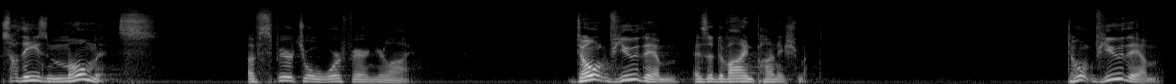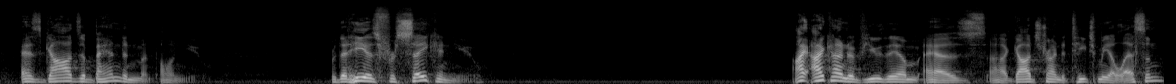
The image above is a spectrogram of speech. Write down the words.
So these moments of spiritual warfare in your life, don't view them as a divine punishment. Don't view them as God's abandonment on you or that He has forsaken you. I, I kind of view them as uh, God's trying to teach me a lesson.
